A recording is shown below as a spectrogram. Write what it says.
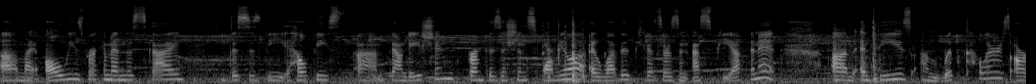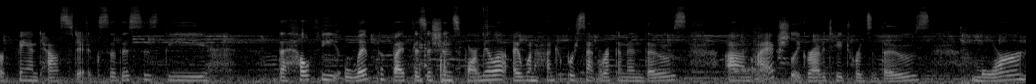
Um, I always recommend this guy. This is the Healthy um, Foundation from Physicians Formula. I love it because there's an SPF in it. Um, and these um, lip colors are fantastic. So this is the the Healthy Lip by Physicians Formula. I 100% recommend those. Um, I actually gravitate towards those more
